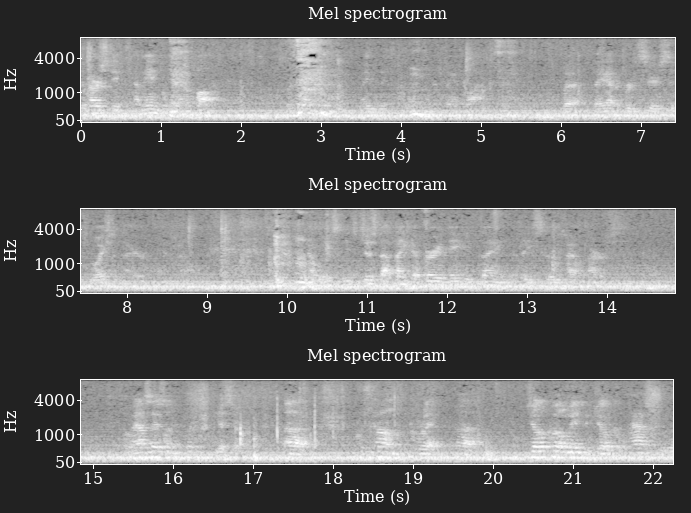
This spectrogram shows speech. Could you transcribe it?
the nurse didn't come in till ten o'clock. Maybe they didn't understand why, but they had a pretty serious situation there. And, uh, You know, it's, it's just, I think, a very needed thing that these schools have a nurse. So- May I say something, please? Yes, sir. Uh, Mr. Collins is correct. Uh, Jellico Elementary, Jellico High School,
